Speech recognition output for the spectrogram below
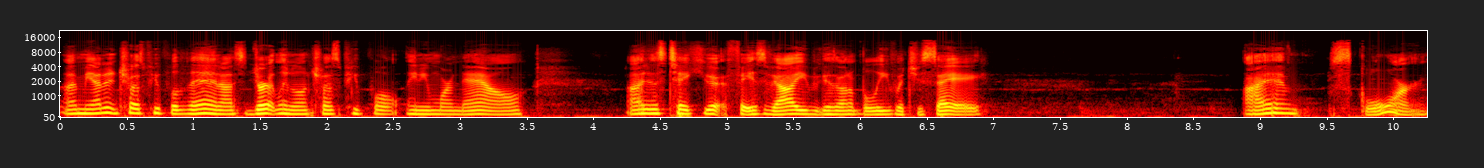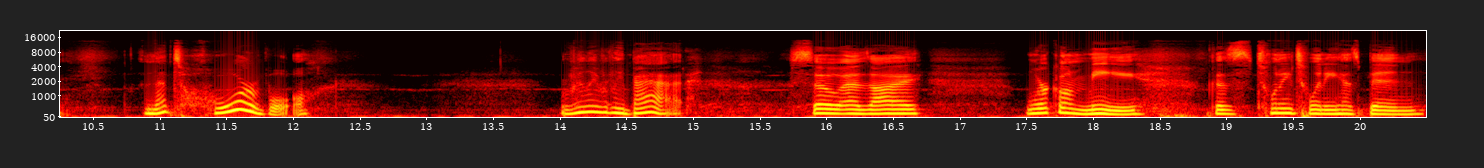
I mean, I didn't trust people then. I certainly don't trust people anymore now. I just take you at face value because I don't believe what you say. I am scorn. And that's horrible. Really, really bad. So as I work on me, because 2020 has been,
